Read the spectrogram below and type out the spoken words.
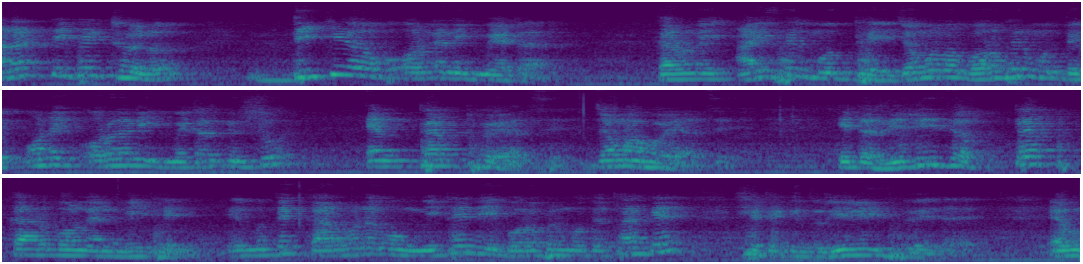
আরেকটা ইফেক্ট হলো ডিকে অফ অর্গানিক ম্যাটার কারণ এই আইসের মধ্যে, জমানো বরফের মধ্যে অনেক অর্গানিক ম্যাটার কিন্তু এনট্র্যাপড হয়ে আছে, জমা হয়ে আছে। এটা release of trap carbon and methane এর মধ্যে কার্বন এবং মিথেন এই বরফের মধ্যে থাকে, সেটা কিন্তু রিলিজ হয়ে যায়। এবং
